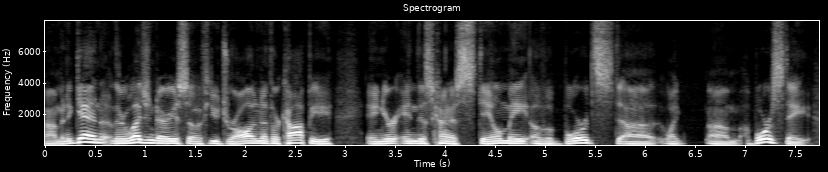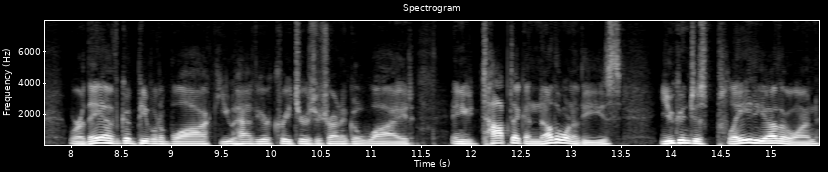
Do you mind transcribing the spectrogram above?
Um, and again, they're legendary. So if you draw another copy and you're in this kind of stalemate of a board, st- uh, like um, a board state where they have good people to block, you have your creatures, you're trying to go wide, and you top deck another one of these, you can just play the other one,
